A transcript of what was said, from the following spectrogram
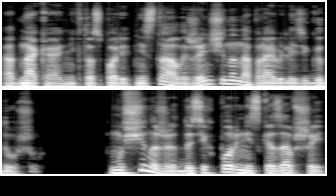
Однако никто спорить не стал, и женщины направились к душу. Мужчина же, до сих пор не сказавший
